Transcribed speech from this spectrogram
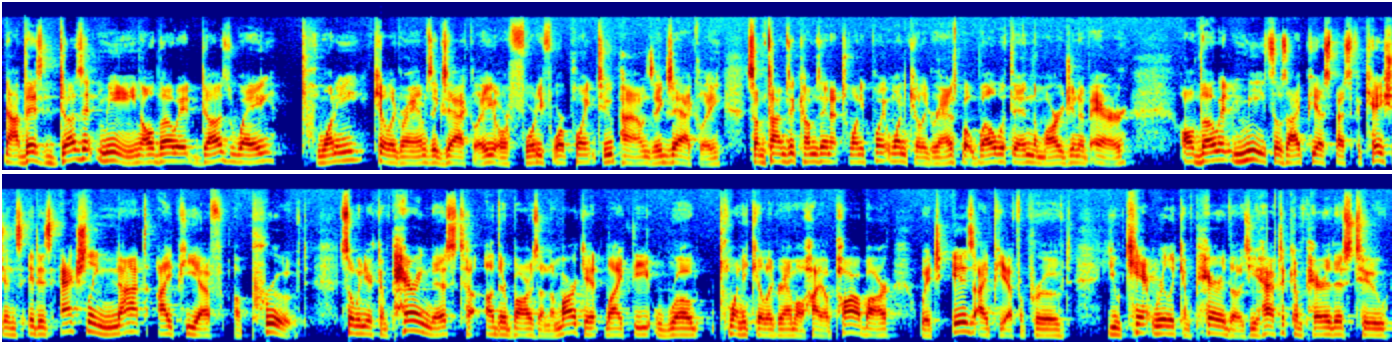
Now, this doesn't mean, although it does weigh 20 kilograms exactly, or 44.2 pounds exactly. Sometimes it comes in at 20.1 kilograms, but well within the margin of error. Although it meets those IPF specifications, it is actually not IPF approved. So when you're comparing this to other bars on the market, like the Rogue 20 kilogram Ohio Power Bar, which is IPF approved, you can't really compare those. You have to compare this to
